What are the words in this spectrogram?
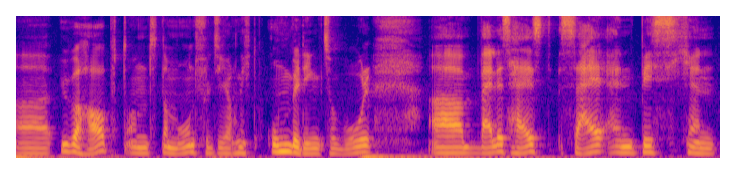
äh, überhaupt und der Mond fühlt sich auch nicht unbedingt so wohl, äh, weil es heißt, sei ein bisschen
